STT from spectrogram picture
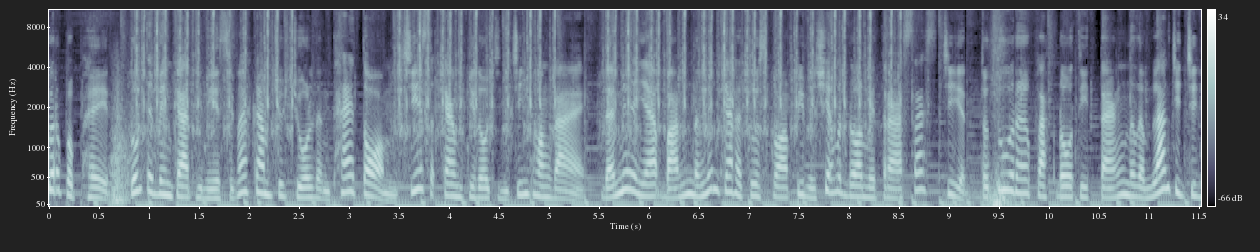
គ្រប់ប្រភេទរួមទាំងមានការធានាសេវាកម្មជួសជុលនិងថែទាំជាសកម្មគីឡូចិញ្ចៀនផងដែរដែលមានអាជ្ញាប័ណ្ណនិងមានការទទួលស្គាល់ពីមជ្ឈមណ្ឌលមេត្រាសាសជាតិទទួលរើផ្លាស់ប្ដូរទីតាំងនិងដំឡើងចិញ្ចៀន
